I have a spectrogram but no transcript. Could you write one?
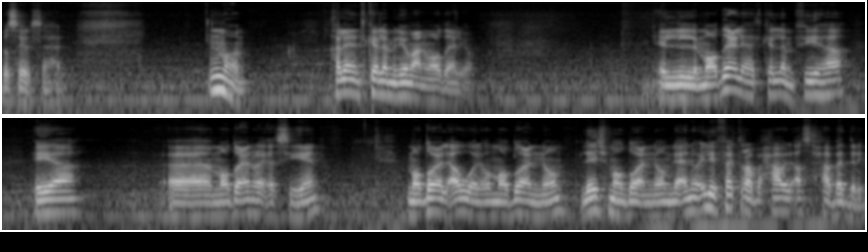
بصير سهل. المهم خلينا نتكلم اليوم عن مواضيع اليوم. المواضيع اللي هتكلم فيها هي آه، موضوعين رئيسيين. الموضوع الأول هو موضوع النوم. ليش موضوع النوم؟ لأنه إلي فترة بحاول أصحى بدري.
